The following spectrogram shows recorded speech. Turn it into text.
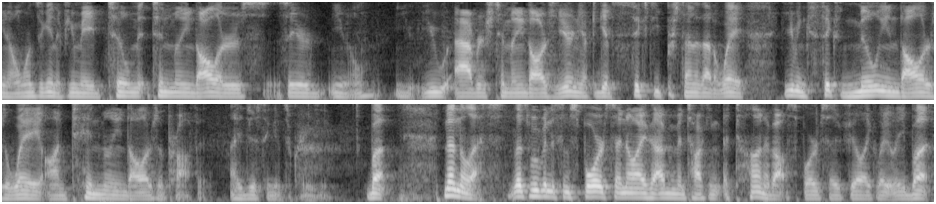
you know, once again, if you made $10 million, say you're, you know, you, you average $10 million a year and you have to give 60% of that away, you're giving $6 million away on $10 million of profit. I just think it's crazy. But nonetheless, let's move into some sports. I know I haven't been talking a ton about sports. I feel like lately, but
